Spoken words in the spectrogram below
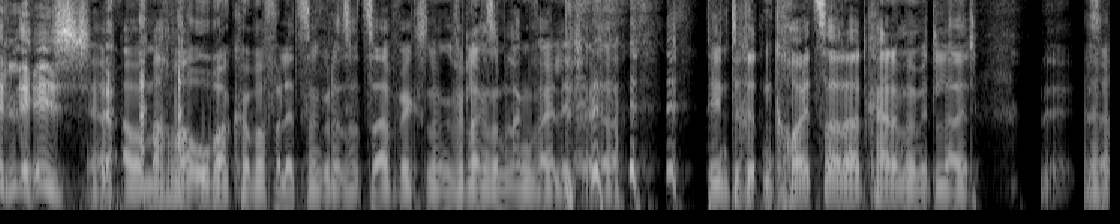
endlich! Ja, aber mach mal Oberkörperverletzung oder so zur Abwechslung. Das wird langsam langweilig, Alter. Den dritten Kreuzer, da hat keiner mehr Mitleid. Nee, Äh, ach, so.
